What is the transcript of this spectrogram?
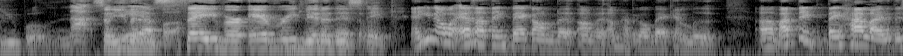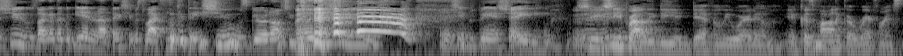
You will not. So you better savor every bit of this steak. And you know what? As I think back on the on the, I'm gonna have to go back and look. Um, I think they highlighted the shoes like at the beginning. I think she was like, "Look at these shoes, girl! Don't you love these shoes?" And she was being shady. She she probably did definitely wear them because Monica referenced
